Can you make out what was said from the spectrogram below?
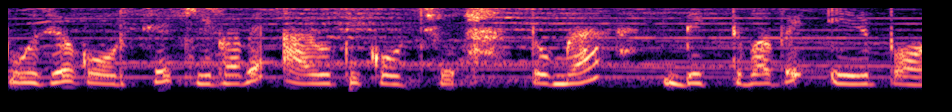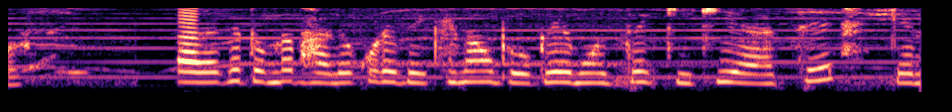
পুজো করছে, কীভাবে আরতি করছে। তোমরা দেখতে পাবে এরপর। তার আগে তোমরা ভালো করে দেখে নাও ভোগের মধ্যে কি কি আছে, কেন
